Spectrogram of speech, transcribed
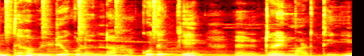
ಇಂತಹ ವಿಡಿಯೋಗಳನ್ನು ಹಾಕೋದಕ್ಕೆ ಟ್ರೈ ಮಾಡ್ತೀನಿ.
